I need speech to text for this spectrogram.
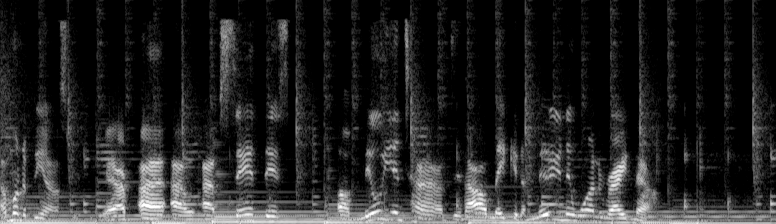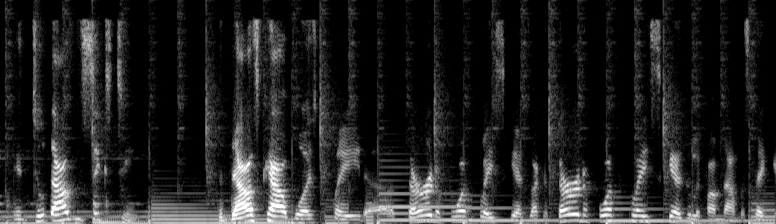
I'm gonna be honest with you. I, I, I I've said this a million times, and I'll make it a million and one right now. In 2016, the Dallas Cowboys played a third or fourth place schedule, like a third or fourth place schedule, if I'm not mistaken.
